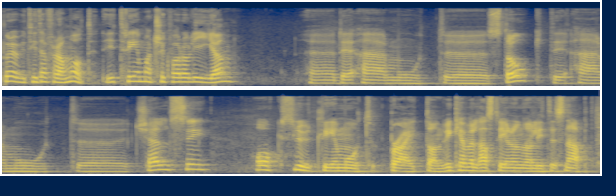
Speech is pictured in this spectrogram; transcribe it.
börjar vi titta framåt. Det är tre matcher kvar av ligan. Eh, det är mot eh, Stoke, det är mot eh, Chelsea och slutligen mot Brighton. Vi kan väl hasta igenom dem lite snabbt.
